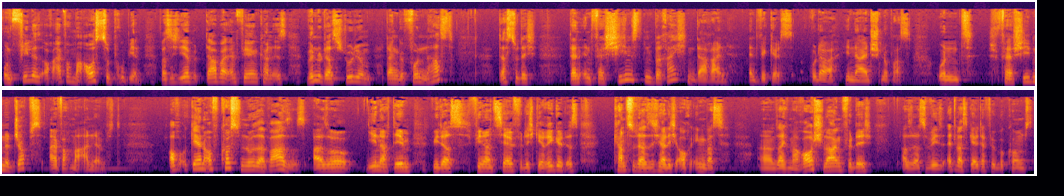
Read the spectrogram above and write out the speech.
Und vieles auch einfach mal auszuprobieren. Was ich dir dabei empfehlen kann, ist, wenn du das Studium dann gefunden hast, dass du dich dann in verschiedensten Bereichen da rein entwickelst oder hineinschnupperst und verschiedene Jobs einfach mal annimmst auch gerne auf kostenloser Basis. Also je nachdem, wie das finanziell für dich geregelt ist, kannst du da sicherlich auch irgendwas, ähm, sag ich mal, rausschlagen für dich. Also, dass du etwas Geld dafür bekommst,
